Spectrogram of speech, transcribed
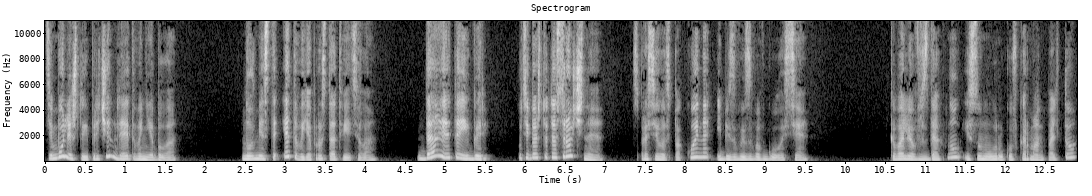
Тем более, что и причин для этого не было. Но вместо этого я просто ответила. «Да, это Игорь. У тебя что-то срочное?» — спросила спокойно и без вызова в голосе. Ковалев вздохнул и сунул руку в карман пальто,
